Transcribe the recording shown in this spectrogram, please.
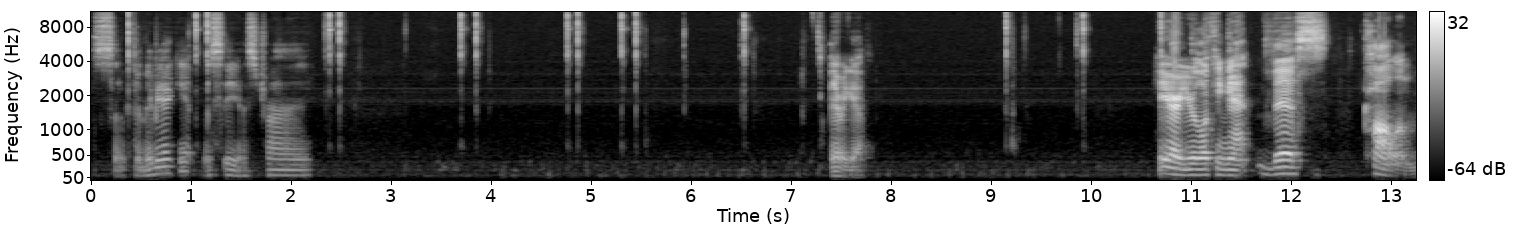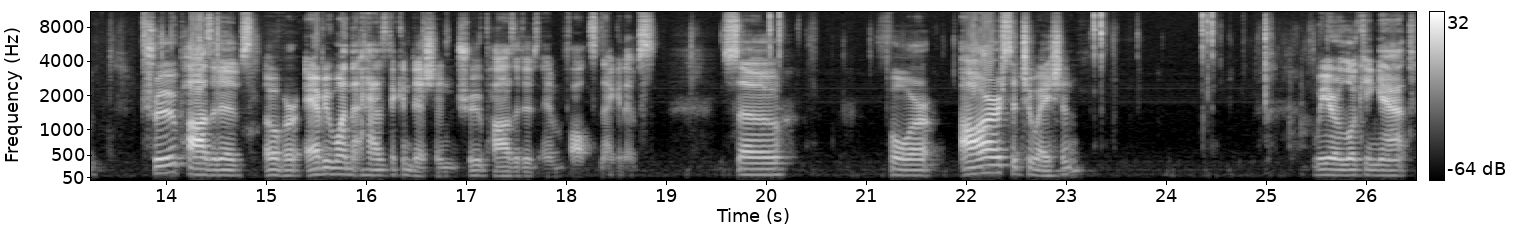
So but maybe I can't. Let's see. Let's try. There we go. Here you're looking at this column. True positives over everyone that has the condition, true positives and false negatives. So for our situation, we are looking at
